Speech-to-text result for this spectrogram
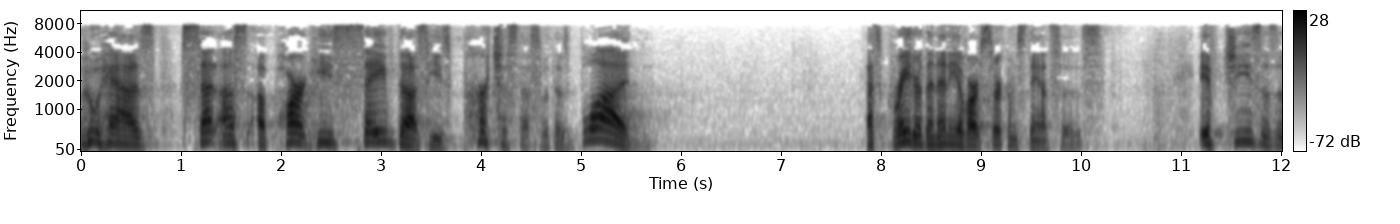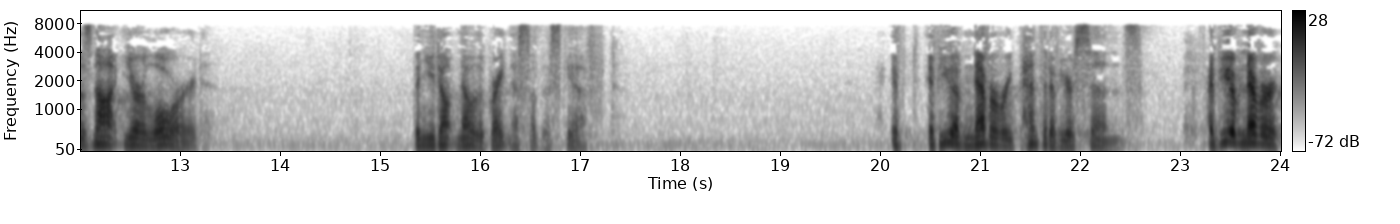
who has set us apart. He's saved us. He's purchased us with His blood. That's greater than any of our circumstances. If Jesus is not your Lord, then you don't know the greatness of this gift. If, if you have never repented of your sins, if you have never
